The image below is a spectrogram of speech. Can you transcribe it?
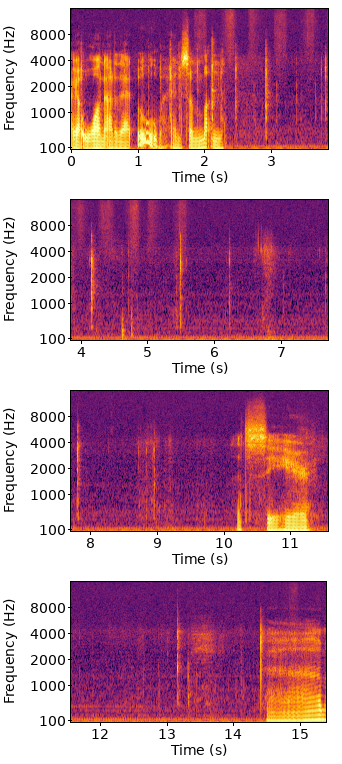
I got one out of that. Ooh, and some mutton. Let's see here. Um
